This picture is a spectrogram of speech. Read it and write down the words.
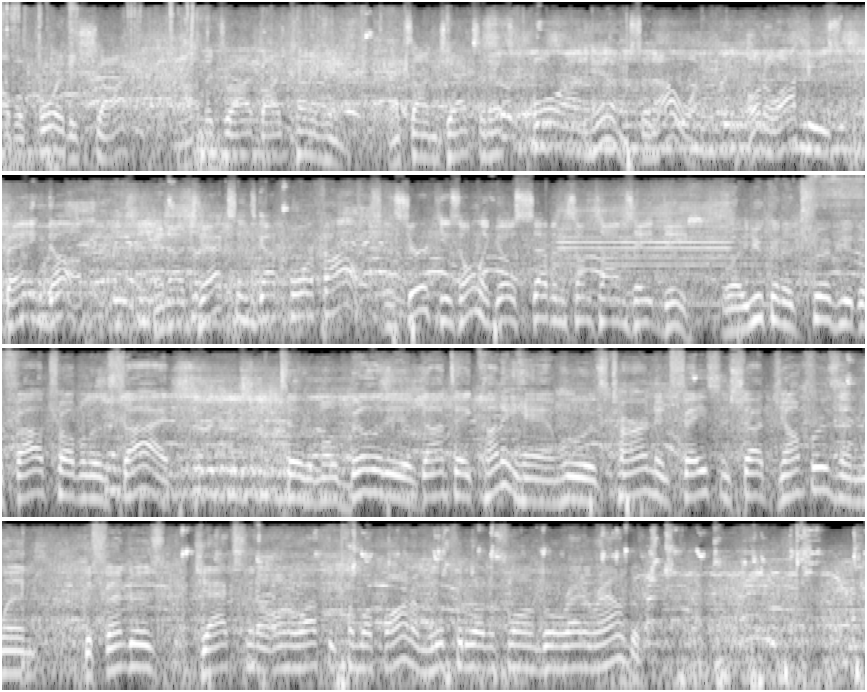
Foul before the shot. On the drive by Cunningham. That's on Jackson. That's four on him. So now what? Onuaku's banged up. And now Jackson's got four fouls. And Syracuse only goes seven, sometimes eight deep. Well, you can attribute the foul trouble inside to the mobility of Dante Cunningham, who has turned and faced and shot jumpers. And when defenders Jackson or Onuaku come up on him, he'll put it on the floor and go right around him.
